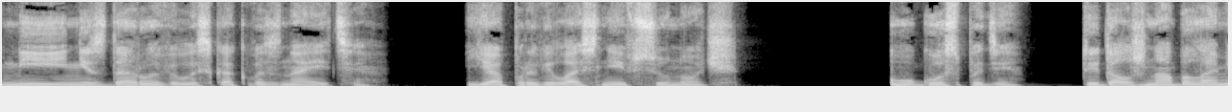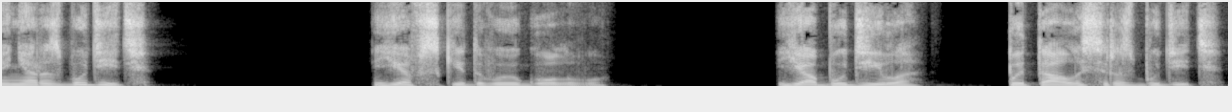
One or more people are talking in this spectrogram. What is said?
Мии не здоровилась, как вы знаете. Я провела с ней всю ночь. «О, Господи, ты должна была меня разбудить!» Я вскидываю голову. Я будила, пыталась разбудить.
